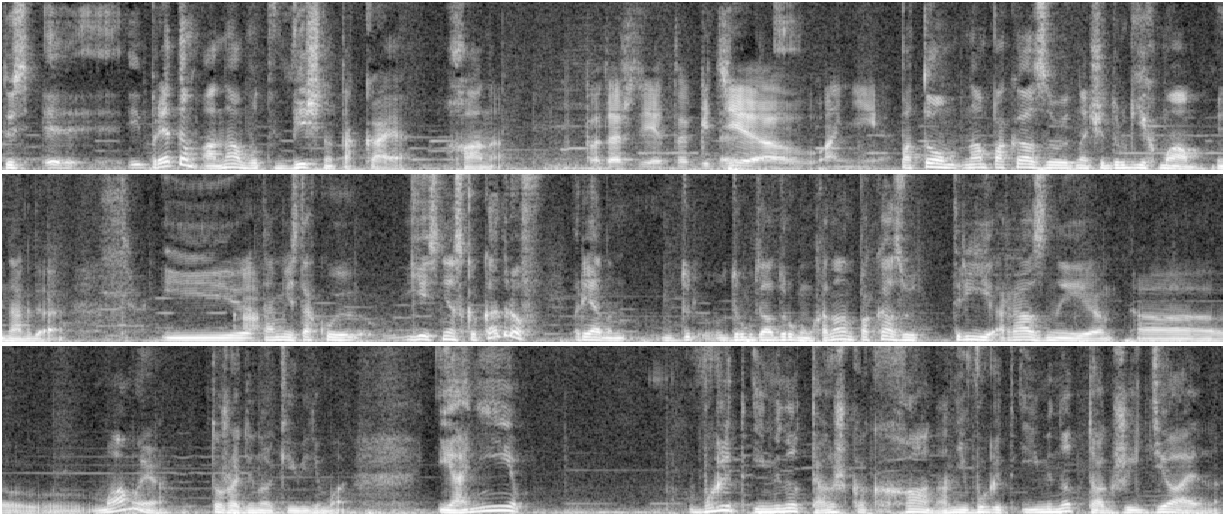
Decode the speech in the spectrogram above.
То есть э, и при этом она вот вечно такая Хана. Подожди это где э, они? потом нам показывают значит других мам иногда и а. там есть такой, есть несколько кадров рядом друг за другом, когда нам показывают три разные э, мамы, тоже одинокие, видимо, и они выглядят именно так же, как Хан. Они выглядят именно так же идеально.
